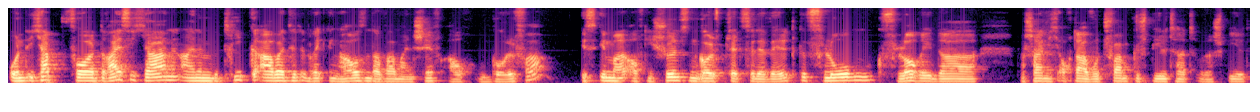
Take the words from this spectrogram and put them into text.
Und ich habe vor 30 Jahren in einem Betrieb gearbeitet in Recklinghausen, da war mein Chef auch Golfer, ist immer auf die schönsten Golfplätze der Welt geflogen, Florida, wahrscheinlich auch da, wo Trump gespielt hat oder spielt.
